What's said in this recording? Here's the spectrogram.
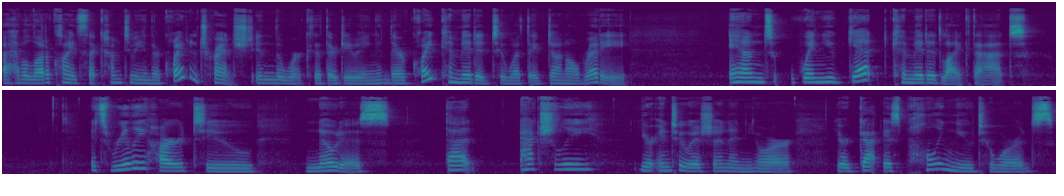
I have a lot of clients that come to me and they're quite entrenched in the work that they're doing and they're quite committed to what they've done already. And when you get committed like that, it's really hard to notice that actually your intuition and your your gut is pulling you towards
